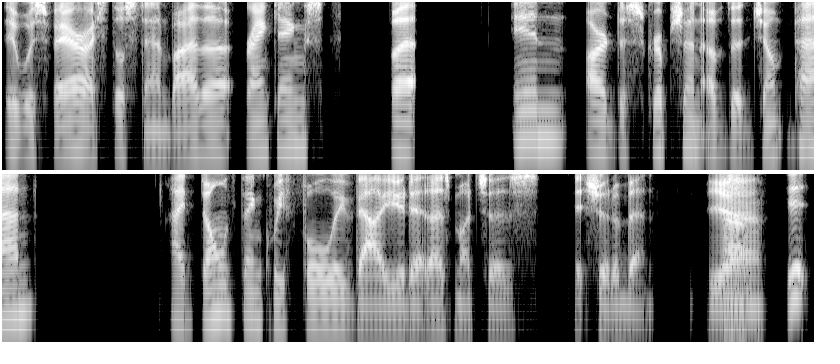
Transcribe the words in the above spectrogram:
it was fair. I still stand by the rankings, but in our description of the jump pad, I don't think we fully valued it as much as it should have been. Yeah. Um, it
